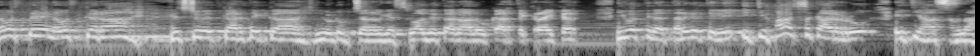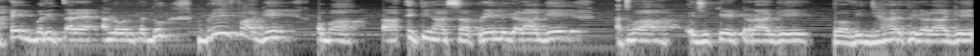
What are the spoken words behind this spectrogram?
ನಮಸ್ತೆ, ನಮಸ್ಕಾರ. ಹಿಸ್ಟ್ರಿ ವಿತ್ ಕಾರ್ತಿಕ್ ಯೂಟ್ಯೂಬ್ ಚಾನಲ್ಗೆ ಸ್ವಾಗತ. ನಾನು ಕಾರ್ತಿಕ್ ರಾಯ್ಕರ್. ಇವತ್ತಿನ ತರಗತಿಯಲ್ಲಿ ಇತಿಹಾಸಕಾರರು ಇತಿಹಾಸವನ್ನ ಹೇಗೆ ಬರೀತಾರೆ ಅನ್ನುವಂಥದ್ದು ಬ್ರೀಫ್ ಆಗಿ ಒಬ್ಬ ಇತಿಹಾಸ ಪ್ರೇಮಿಗಳಾಗಿ ಅಥವಾ ಎಜುಕೇಟರ್ ಆಗಿ ಅಥವಾ ವಿದ್ಯಾರ್ಥಿಗಳಾಗಿ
